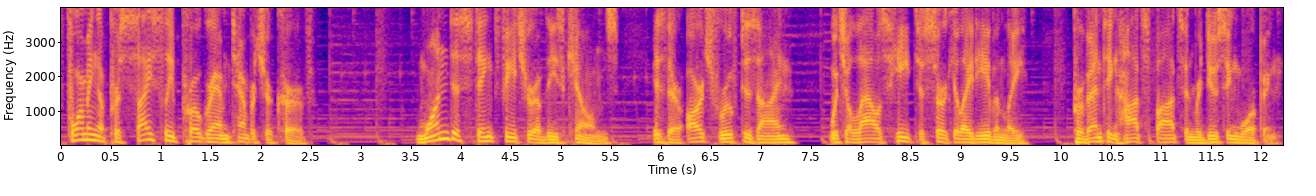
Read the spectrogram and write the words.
forming a precisely programmed temperature curve. One distinct feature of these kilns is their arch roof design, which allows heat to circulate evenly, preventing hot spots and reducing warping.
